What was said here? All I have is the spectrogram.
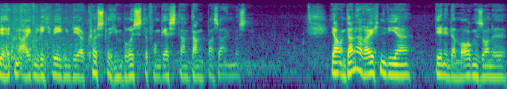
wir hätten eigentlich wegen der köstlichen Brüste von gestern dankbar sein müssen. Ja, und dann erreichen wir den in der Morgensonne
